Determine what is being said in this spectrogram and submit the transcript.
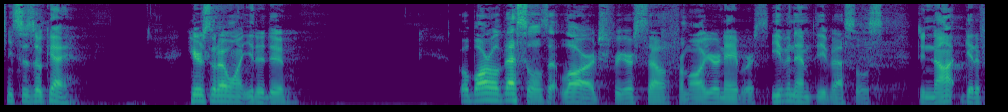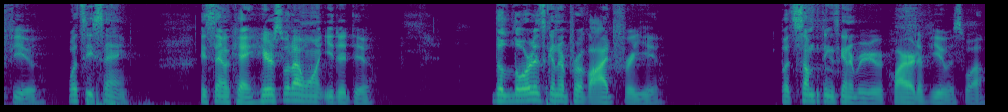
He says, Okay, here's what I want you to do go borrow vessels at large for yourself from all your neighbors, even empty vessels. Do not get a few. What's he saying? He's saying, okay, here's what I want you to do. The Lord is going to provide for you, but something's going to be required of you as well.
